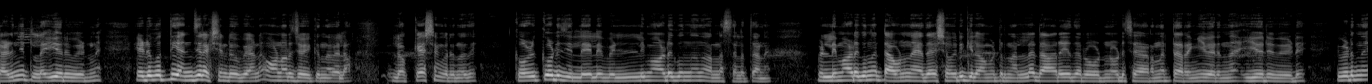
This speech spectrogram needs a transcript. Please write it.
കഴിഞ്ഞിട്ടില്ല. ഈ ഒരു വീടിന് എഴുപത്തി അഞ്ച് ലക്ഷം രൂപയാണ് ഓണർ ചോദിക്കുന്ന വില. ലൊക്കേഷൻ വരുന്നത് കോഴിക്കോട് ജില്ലയിലെ വെള്ളിമാടുകുന്ന് എന്ന് പറഞ്ഞ സ്ഥലത്താണ്. വെള്ളിമാടുകുന്ന് ടൗണിൽ നിന്ന് ഏകദേശം ഒരു കിലോമീറ്റർ നല്ല ടാർ ചെയ്ത റോഡിനോട് ചേർന്നിട്ട് ഇറങ്ങി വരുന്ന ഈ ഒരു വീട് ഇവിടുന്ന്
